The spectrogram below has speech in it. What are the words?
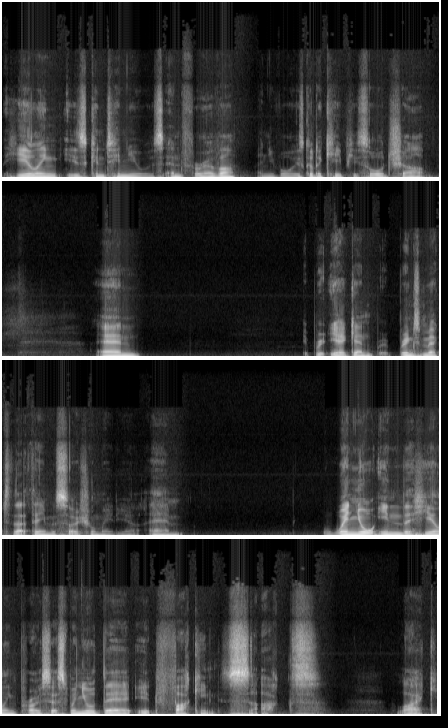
healing is continuous and forever, and you've always got to keep your sword sharp. And it, yeah, again, it brings me back to that theme of social media. And when you're in the healing process, when you're there, it fucking sucks. Like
